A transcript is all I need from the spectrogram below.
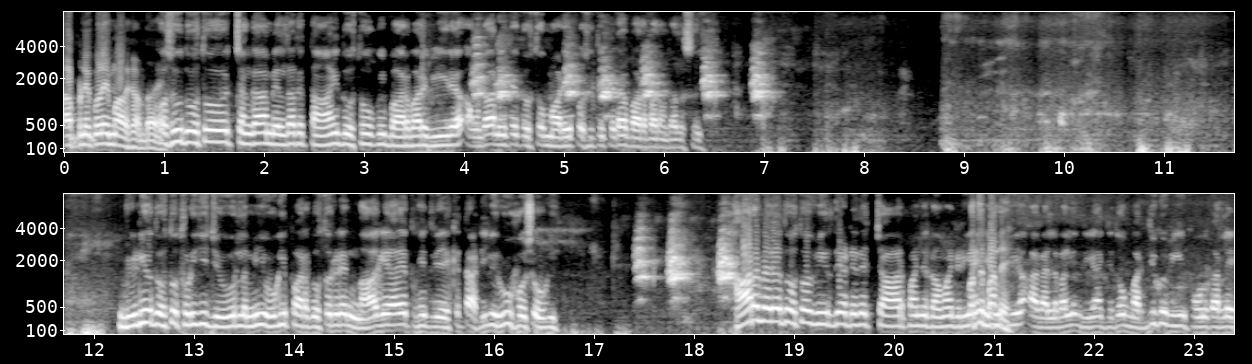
ਆਪਣੇ ਕੋਲੇ ਹੀ ਮਾਲ ਖੜਦਾ ਹੈ। ਪਸ਼ੂ ਦੋਸਤੋ ਚੰਗਾ ਮਿਲਦਾ ਤੇ ਤਾਂ ਹੀ ਦੋਸਤੋ ਕੋਈ ਬਾਰ-ਬਾਰ ਵੀਰ ਆਉਂਦਾ ਨਹੀਂ ਤੇ ਦੋਸਤੋ ਮਾੜੇ ਪਸ਼ੂ ਤੇ ਕਿਹੜਾ ਬਾਰ-ਬਾਰ ਆਉਂਦਾ ਦੱਸੋ ਜੀ। ਵੀਡੀਓ ਦੋਸਤੋ ਥੋੜੀ ਜਿਹੀ ਜ਼ਰੂਰ ਲੰਮੀ ਹੋਊਗੀ ਪਰ ਦੋਸਤੋ ਜਿਹੜੇ ਨਾ ਗਿਆ ਇਹ ਤੁਸੀਂ ਦੇਖ ਕੇ ਤੁਹਾਡੀ ਵੀ ਰੂਹ ਖੁਸ਼ ਹੋਊਗੀ। ਹਰ ਵੇਲੇ ਦੋਸਤੋ ਵੀਰ ਦੇ ਅੱਡੇ ਤੇ 4-5 ਗਾਵਾਂ। ਜਿਹੜੀਆਂ ਅਵੇਲੇਬਲ ਹੁੰਦੀਆਂ ਜਦੋਂ ਮਰਜ਼ੀ ਕੋਈ ਵੀਰ ਫੋਨ ਕਰ ਲੇ।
